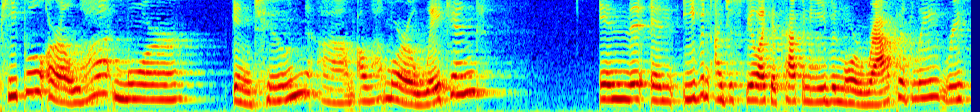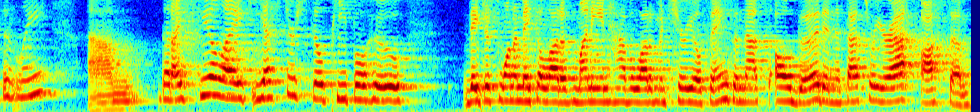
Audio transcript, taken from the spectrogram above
people are a lot more in tune, um, a lot more awakened. In, the, in even, I just feel like it's happening even more rapidly recently. Um, that I feel like, yes, there's still people who they just want to make a lot of money and have a lot of material things, and that's all good. And if that's where you're at, awesome.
